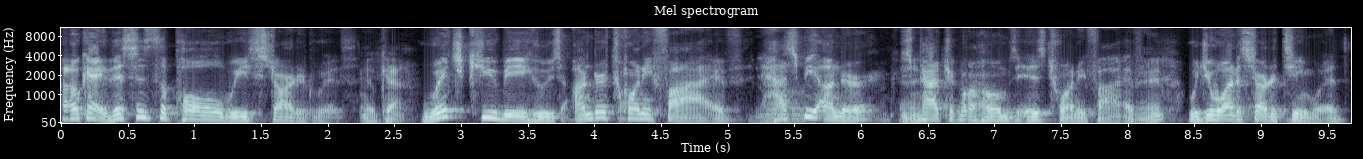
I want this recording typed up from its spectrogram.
Okay, this is the poll we started with. Okay. Which QB who's under 25 has to be under because okay. Patrick Mahomes is 25. Right. Would you want to start a team with?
